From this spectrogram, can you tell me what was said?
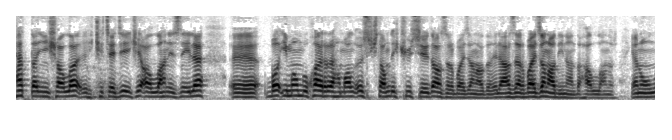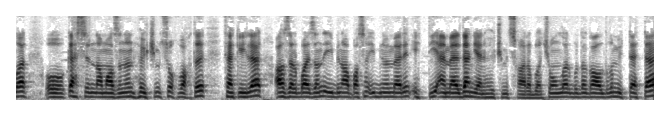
hətta inşallah keçəcəyik ki, Allahın izni ilə e, İmam Buxari Rəhmalın öz kitabında 200 yerdə Azərbaycan adı, elə Azərbaycan adı ilə də hallanır. Yəni onlar o qəsr namazının hökmü çox vaxtı fəqihlər Azərbaycanda İbn Abbasın, İbn Ömərin etdiyi əməldən yəni hökmü çıxarıblar ki, onlar burada qaldığı müddətdə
